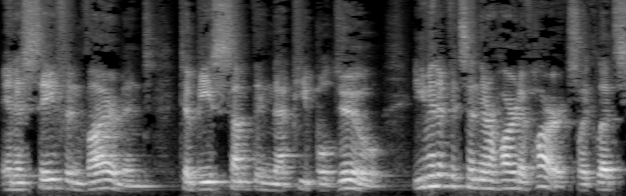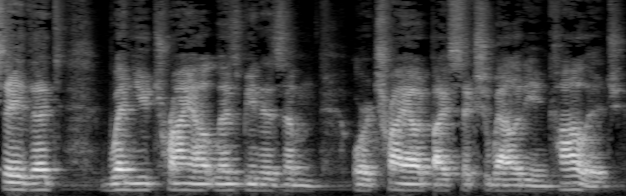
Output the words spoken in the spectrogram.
in a safe environment to be something that people do, even if it's in their heart of hearts. Like let's say that when you try out lesbianism or try out bisexuality in college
